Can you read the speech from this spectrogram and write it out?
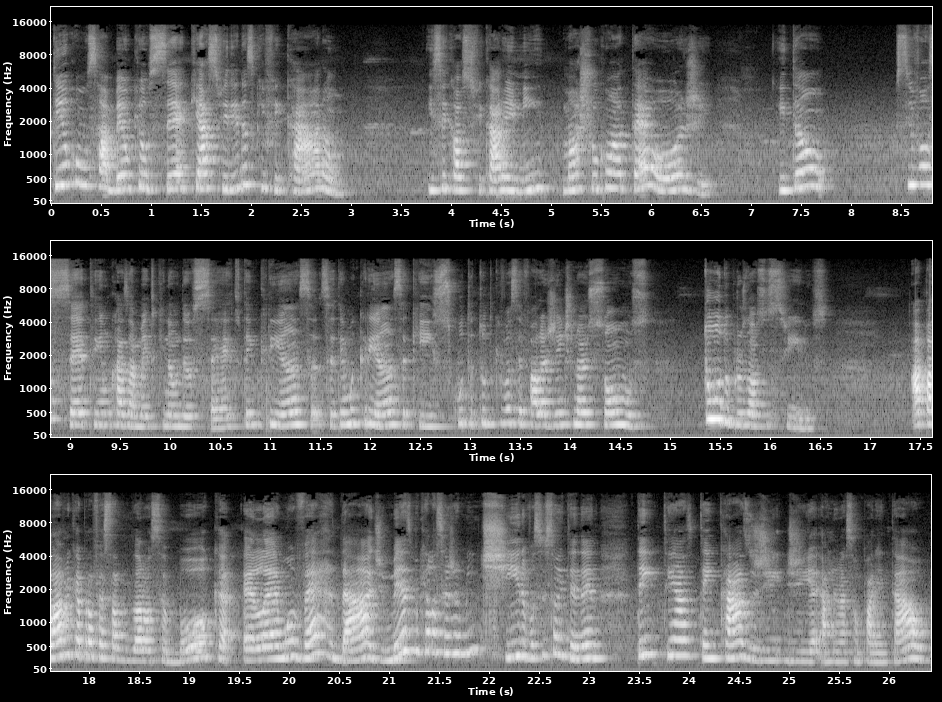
tenho como saber, o que eu sei é que as feridas que ficaram e se calcificaram em mim machucam até hoje. Então, se você tem um casamento que não deu certo, tem criança, você tem uma criança que escuta tudo que você fala, gente, nós somos tudo para os nossos filhos. A palavra que é professada da nossa boca, ela é uma verdade, mesmo que ela seja mentira. Vocês estão entendendo? Tem, tem, tem casos de, de alienação parental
